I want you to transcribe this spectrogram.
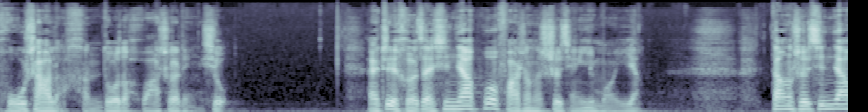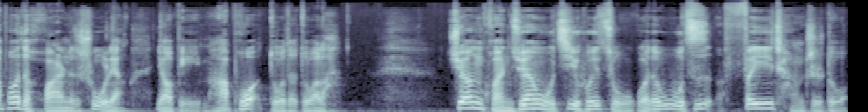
屠杀了很多的华社领袖。哎，这和在新加坡发生的事情一模一样。当时新加坡的华人的数量要比麻坡多得多了，捐款捐物寄回祖国的物资非常之多。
